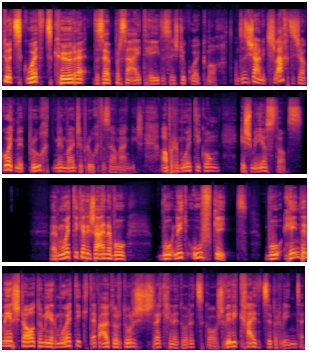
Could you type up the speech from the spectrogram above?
tut es gut zu hören, dass jemand sagt, hey, das hast du gut gemacht. Und das ist auch nicht schlecht, das ist ja gut, wir, braucht, wir Menschen brauchen das auch manchmal. Aber Ermutigung ist mehr als das. Ermutiger ist einer, der, nicht aufgibt, der hinter mir steht und mich ermutigt, eben auch durch Durchstrecken durchzugehen, Schwierigkeiten zu überwinden.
